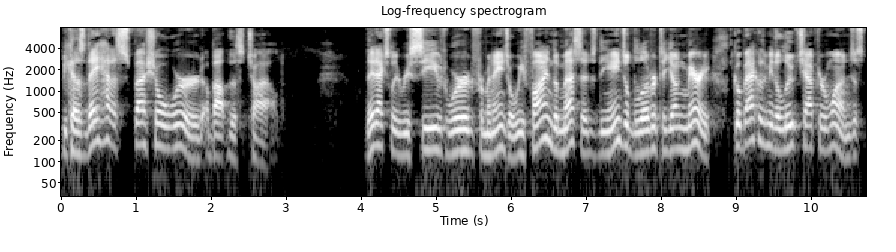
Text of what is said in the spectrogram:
because they had a special word about this child. They'd actually received word from an angel. We find the message the angel delivered to young Mary. Go back with me to Luke chapter 1. Just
